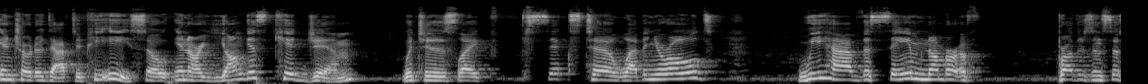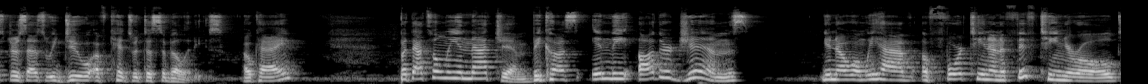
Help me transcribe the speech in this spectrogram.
intro to adapted PE. So, in our youngest kid gym, which is like six to eleven year olds, we have the same number of brothers and sisters as we do of kids with disabilities. Okay. But that's only in that gym because in the other gyms, you know, when we have a 14 and a 15 year old,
